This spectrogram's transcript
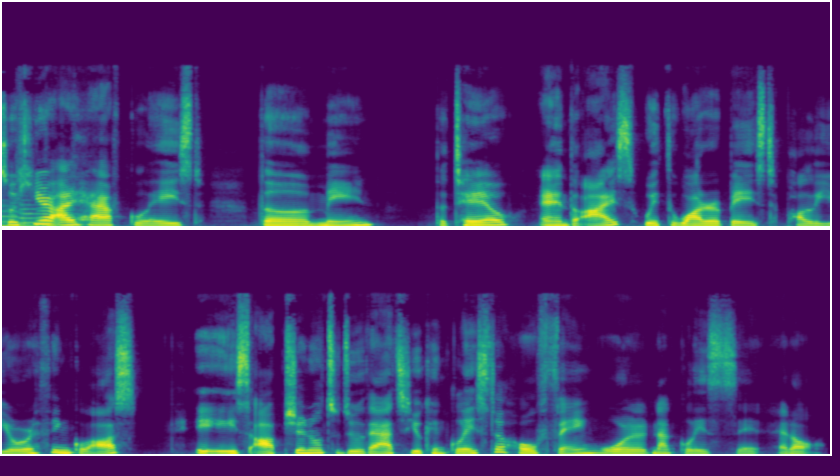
So here I have glazed the mane, the tail, and the eyes with water-based polyurethane gloss. It is optional to do that. You can glaze the whole thing or not glaze it at all.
